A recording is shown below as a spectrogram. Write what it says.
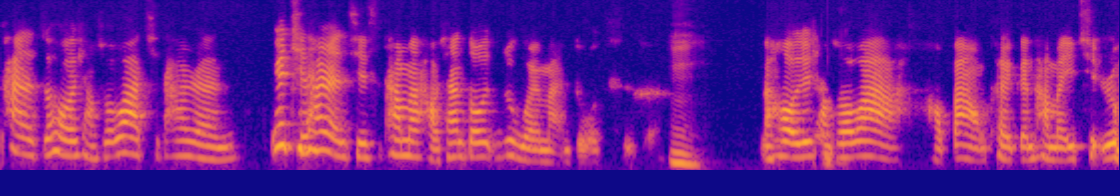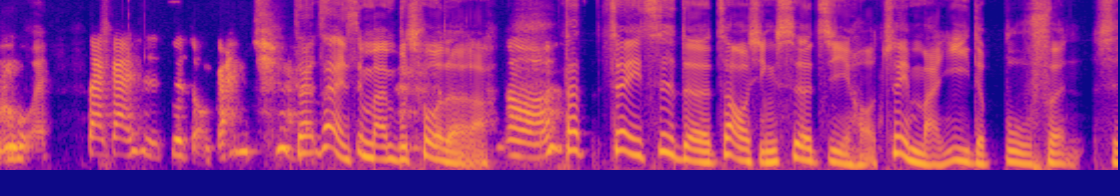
看了之后，我想说哇，其他人，因为其他人其实他们好像都入围蛮多次的，嗯，然后我就想说哇，好棒，我可以跟他们一起入围，大概是这种感觉。这这也是蛮不错的啦。嗯，那这一次的造型设计哈，最满意的部分是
